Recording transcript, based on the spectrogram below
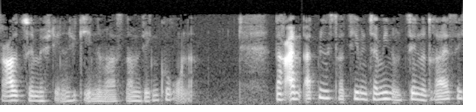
gerade zu den bestehenden Hygienemaßnahmen wegen Corona. Nach einem administrativen Termin um 10.30 Uhr,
